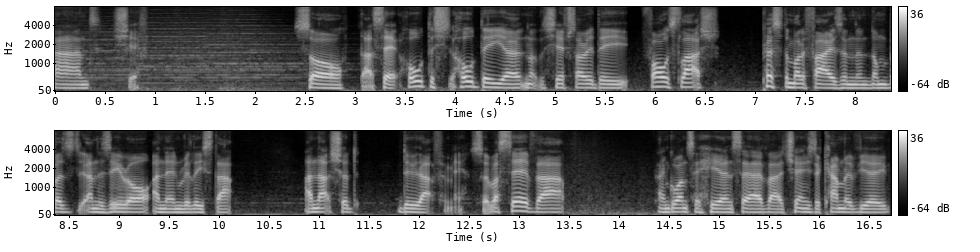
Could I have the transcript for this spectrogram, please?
and shift. So that's it. Hold the hold the uh, not the shift, sorry, the forward slash, press the modifiers and the numbers and the zero, and then release that, and that should do that for me. So if I save that and go onto here and say I've uh, changed the camera view,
